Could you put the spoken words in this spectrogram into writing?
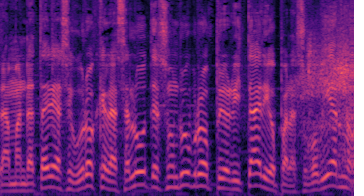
La mandataria aseguró que la salud es un rubro prioritario para su gobierno.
